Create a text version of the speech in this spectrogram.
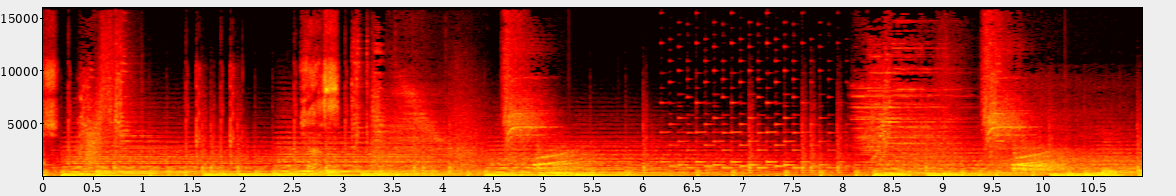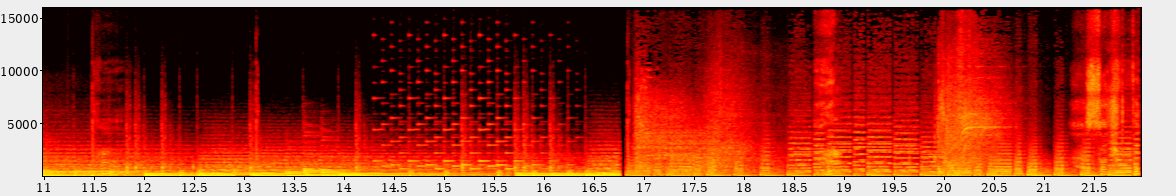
course. Yes? Hmm. Such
